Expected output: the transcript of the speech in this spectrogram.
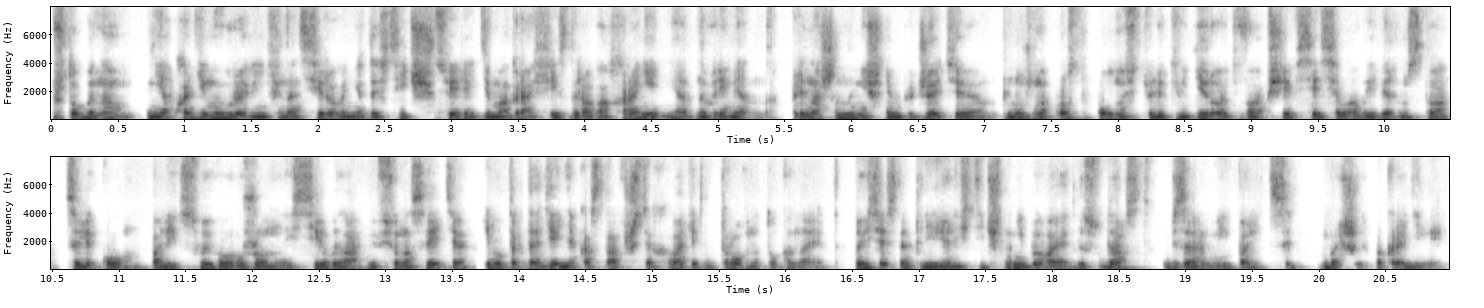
Чтобы нам необходимый уровень финансирования достичь в сфере демографии и здравоохранения одновременно, при нашем нынешнем бюджете нужно просто полностью ликвидировать вообще все силовые ведомства, целиком полицию, вооруженные силы, армию, все на свете. И вот тогда денег оставшихся хватит вот ровно только на это. Но, естественно, это нереалистично. Не бывает государств без армии и полиции, больших, по крайней мере.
